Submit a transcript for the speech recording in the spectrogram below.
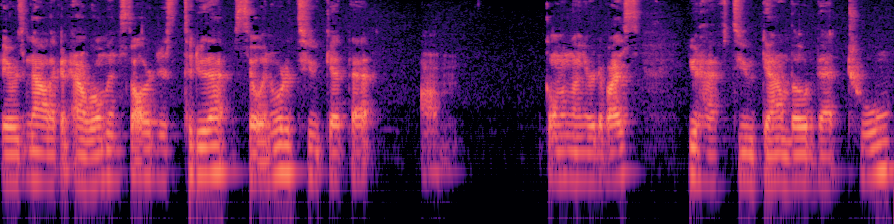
there is now like an Aroma installer just to do that. So in order to get that um, going on your device, you have to download that tool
